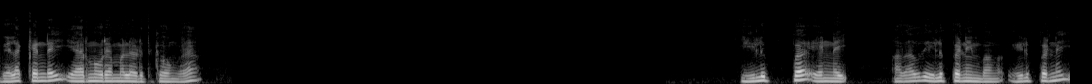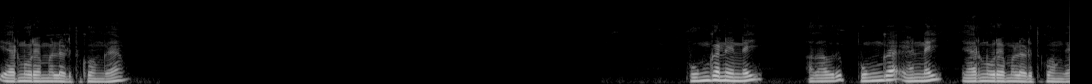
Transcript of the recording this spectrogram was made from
விளக்கெண்ணெய் இரநூறு எம்எல் எடுத்துக்கோங்க. இழுப்ப எண்ணெய் அதாவது இழுப்பெண்ணெய்ம்பாங்க. இழுப்பெண்ணெய் இரநூறு எம்எல் எடுத்துக்கோங்க. புங்கன் எண்ணெய் அதாவது புங்க எண்ணெய் இரநூறு எம்எல் எடுத்துக்கோங்க.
